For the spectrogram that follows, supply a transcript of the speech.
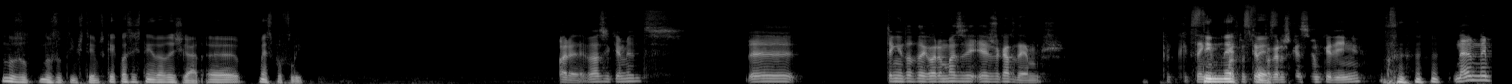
nos, nos últimos tempos, o que é que vocês têm andado a jogar? Eh, começo pelo Filipe. Ora, basicamente, eh, tenho andado agora mais a, a jogar demos. Porque Steam tenho Next pouco tempo agora esqueci um bocadinho. não, nem-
